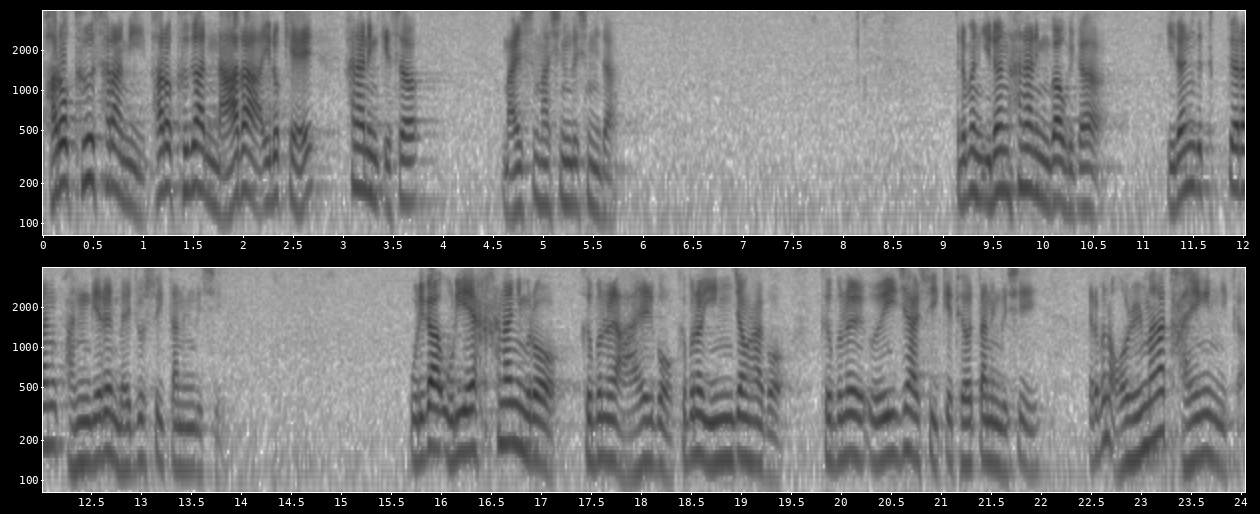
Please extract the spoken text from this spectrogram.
바로 그 사람이 바로 그가 나라 이렇게 하나님께서 말씀하시는 것입니다. 여러분 이런 하나님과 우리가 이런 그 특별한 관계를 맺을 수 있다는 것이 우리가 우리의 하나님으로 그분을 알고 그분을 인정하고 그분을 의지할 수 있게 되었다는 것이 여러분 얼마나 다행입니까?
